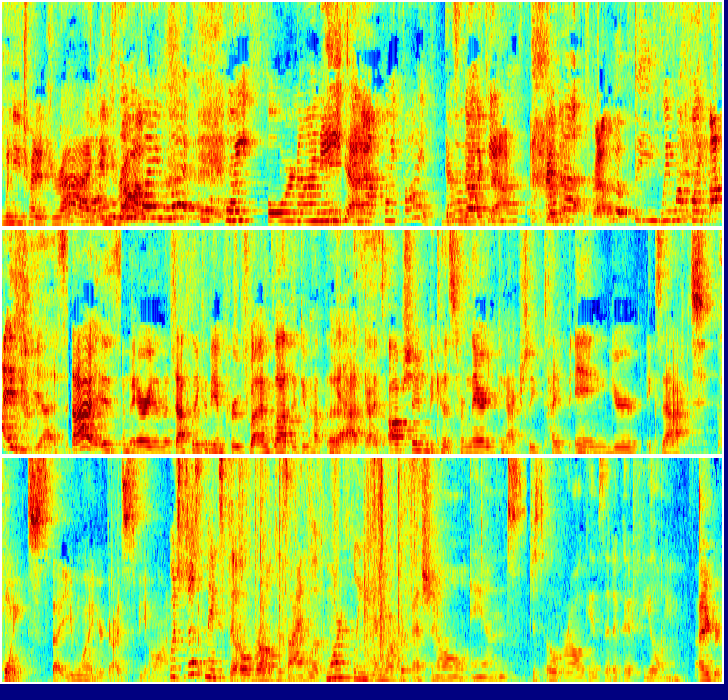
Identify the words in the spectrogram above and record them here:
when you try to drag Why and does drop, everybody what? Point four nine eight Yeah. and not point five. it's Round not up, exact. Round up. Round up, please. We want point five. Yes, that is an area that definitely could be improved, but I'm glad they do have the Yes. add guides option because from there you can actually type in your exact points that you want your guides to be on. Which just makes the overall design look more clean and more professional and just overall gives it a good feeling. I agree.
